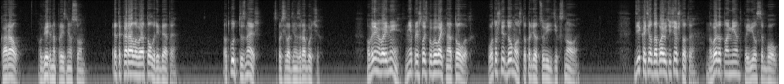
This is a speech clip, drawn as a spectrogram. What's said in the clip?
«Коралл», – уверенно произнес он. «Это коралловый атолл, ребята. «Откуда ты знаешь?» – спросил один из рабочих. «Во время войны мне пришлось побывать на атоллах. Вот уж не думал, что придется увидеть их снова». Дик хотел добавить еще что-то, но в этот момент появился Бол.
